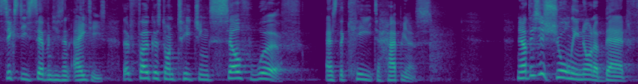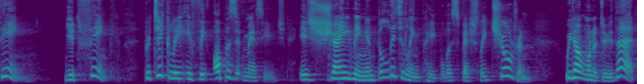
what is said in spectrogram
60s, 70s, and 80s that focused on teaching self worth as the key to happiness. Now, this is surely not a bad thing, you'd think, particularly if the opposite message is shaming and belittling people, especially children. We don't want to do that.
